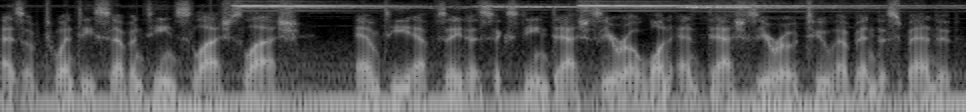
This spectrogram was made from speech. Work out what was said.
as of 2017 MTF Zeta 16-01 and 02 have been disbanded.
